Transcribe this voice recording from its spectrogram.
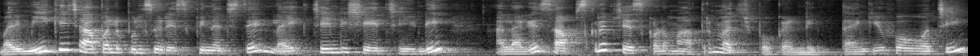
మరి మీకు చేపల పులుసు రెసిపీ నచ్చితే లైక్ చేయండి షేర్ చేయండి. అలాగే సబ్స్క్రైబ్ చేసుకోవడం మాత్రం మర్చిపోకండి. Thank you for watching.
